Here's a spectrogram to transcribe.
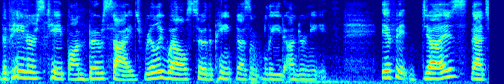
the painter's tape on both sides really well so the paint doesn't bleed underneath. If it does, that's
